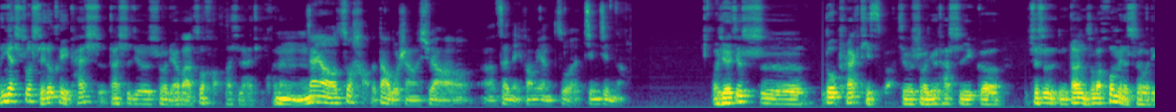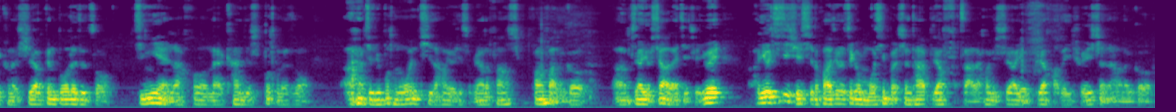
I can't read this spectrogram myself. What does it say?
应该是说谁都可以开始，但是就是说你要把它做好的话，其实还挺困难。嗯，那要做好的道路上需要呃在哪方面做精进呢？我觉得就是多 practice 吧，就是说，因为它是一个，就是你当你做到后面的时候，你可能需要更多的这种经验，然后来看就是不同的这种啊解决不同的问题，然后有些什么样的方式方法能够呃比较有效的来解决。因为因为机器学习的话，就是这个模型本身它比较复杂，然后你需要有比较好的 iteration，然后能够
